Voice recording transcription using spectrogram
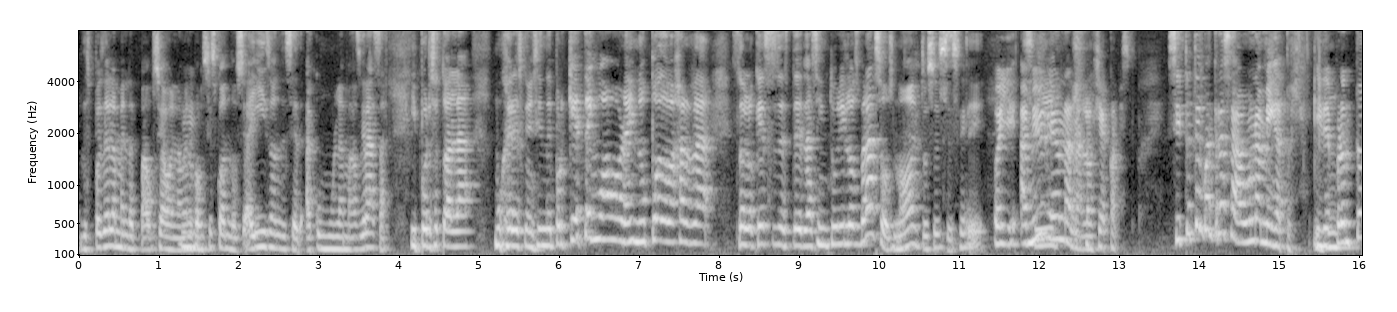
después de la menopausia o en la menopausia es cuando se- ahí es donde se acumula más grasa. Y por eso todas las mujeres coinciden, ¿por qué tengo ahora y no puedo bajar la, lo que es este, la cintura y los brazos, ¿no? Entonces, este... Oye, a mí sí. me viene una analogía con esto. Si tú te encuentras a una amiga tuya y de pronto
